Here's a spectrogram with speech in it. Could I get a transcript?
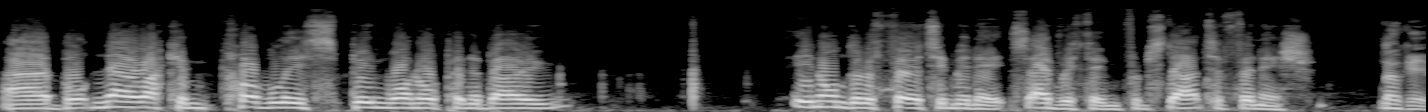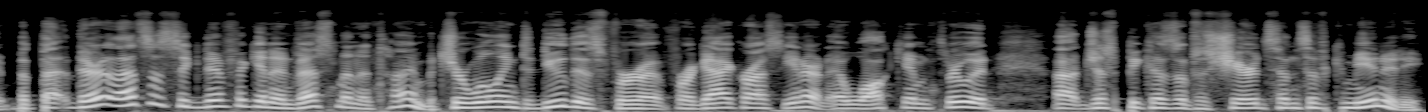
Uh, but now I can probably spin one up in about in under 30 minutes, everything from start to finish. Okay, but that there that's a significant investment of time. But you're willing to do this for a, for a guy across the internet and walk him through it uh, just because of a shared sense of community.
